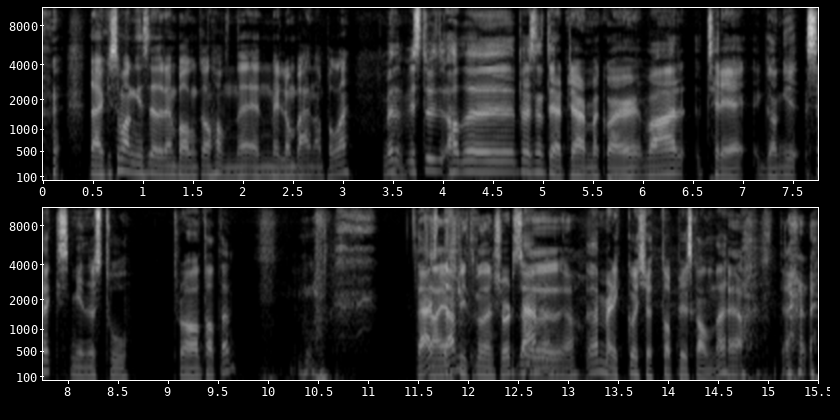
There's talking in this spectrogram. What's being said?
Det er jo ikke så mange steder den ballen kan havne enn mellom beina på deg. Men hvis du hadde presentert til Harry Maguire, hva er tre ganger seks minus to? Tror du han hadde tatt den? Det er, Nei, jeg er, sliter med den sjøl, det ja. det er melk og kjøtt oppi skallen der. ja. Det er det.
